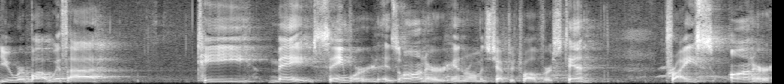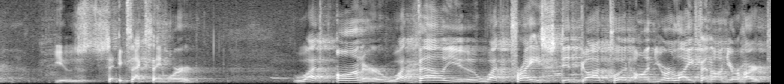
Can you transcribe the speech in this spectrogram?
You were bought with a T may, same word as honor in Romans chapter 12, verse 10. Price, honor, used exact same word. What honor, what value, what price did God put on your life and on your heart?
